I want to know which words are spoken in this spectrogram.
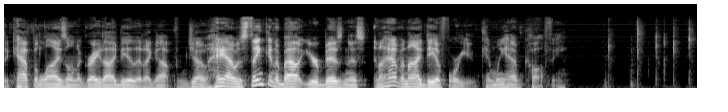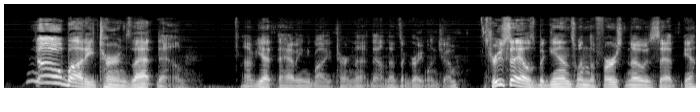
to capitalize on a great idea that I got from Joe. Hey, I was thinking about your business and I have an idea for you. Can we have coffee? Nobody turns that down. I've yet to have anybody turn that down. That's a great one, Joe. True sales begins when the first no is said. Yeah,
